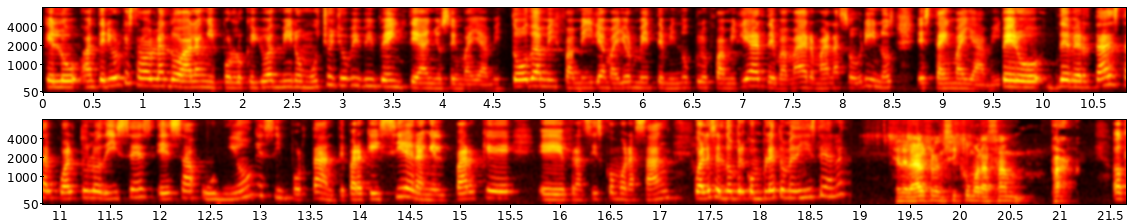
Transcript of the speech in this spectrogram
que lo anterior que estaba hablando Alan y por lo que yo admiro mucho, yo viví 20 años en Miami. Toda mi familia, mayormente mi núcleo familiar de mamá, hermana, sobrinos, está en Miami. Pero de verdad es tal cual tú lo dices, esa unión es importante para que hicieran el Parque eh, Francisco Morazán. ¿Cuál es el nombre completo, me dijiste, Alan? General Francisco Morazán Park. Ok,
